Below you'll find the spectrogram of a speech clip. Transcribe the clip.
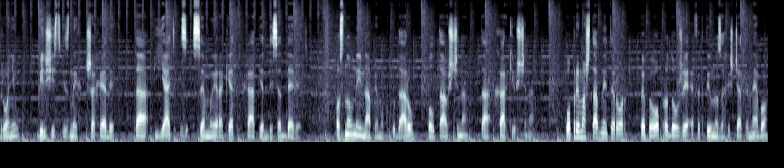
дронів, більшість із них шахеди, та 5 з 7 ракет Х-59. Основний напрямок удару Полтавщина та Харківщина. Попри масштабний терор, ППО продовжує ефективно захищати небо,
